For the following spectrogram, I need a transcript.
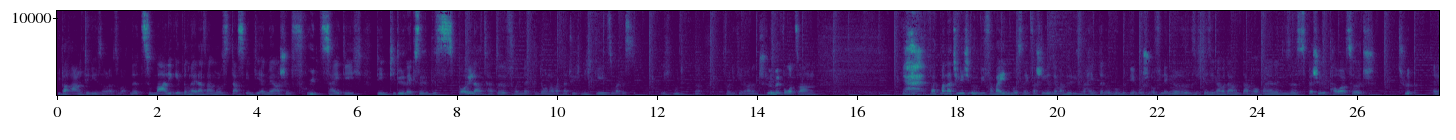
überragend gewesen oder sowas. Ne? Zumal ich eben doch leider sagen muss, dass eben die NBA schon frühzeitig den Titelwechsel gespoilert hatte von Cadona, was natürlich nicht geht. Sowas ist nicht gut. Ne? Ich wollte hier gerade ein schlimmes Wort sagen ja, was man natürlich irgendwie vermeiden muss. Ne? Ich verstehe das ja, man will diesen Hype dann irgendwo mitnehmen, auch schon auf längere Sicht gesehen, aber da, da braucht man ja dann diese Special Power Search Trip, äh,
